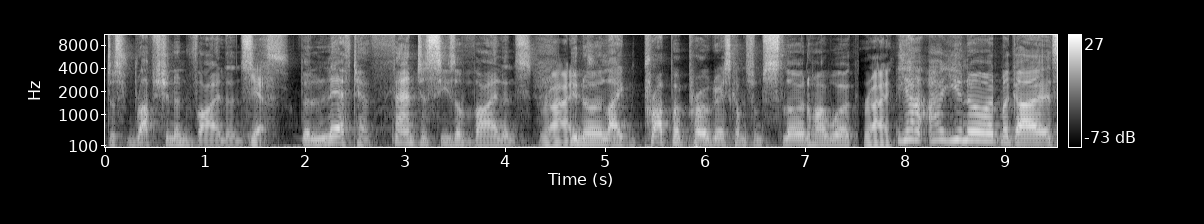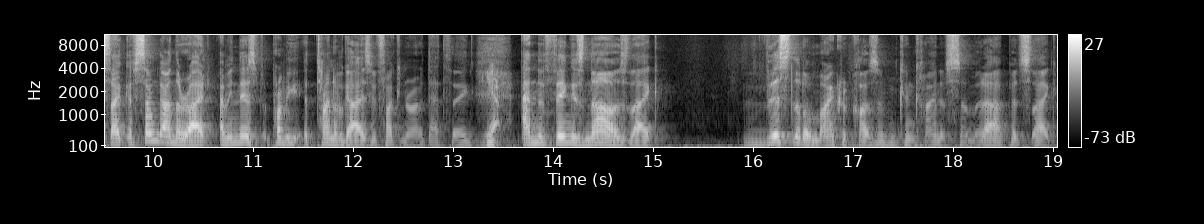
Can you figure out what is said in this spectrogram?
disruption and violence. Yes. The left have fantasies of violence. Right. You know, like proper progress comes from slow and hard work. Right. Yeah, I, you know what, my guy? It's like if some guy on the right, I mean, there's probably a ton of guys who fucking wrote that thing. Yeah. And the thing is now is like, this little microcosm can kind of sum it up. It's like,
